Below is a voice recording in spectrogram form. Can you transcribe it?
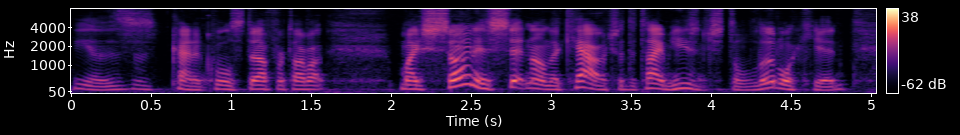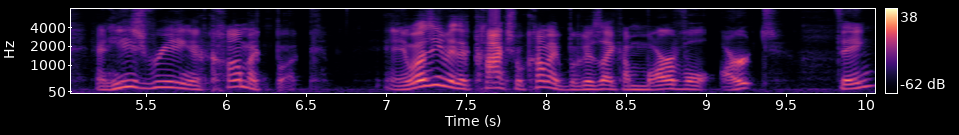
you know, this is kind of cool stuff we're talking about. My son is sitting on the couch at the time. He's just a little kid and he's reading a comic book. And it wasn't even the actual comic book, it was like a Marvel art thing.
